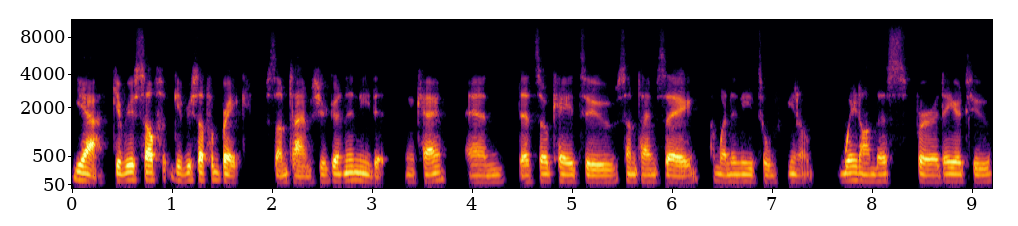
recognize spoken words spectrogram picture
yeah, give yourself give yourself a break. Sometimes you're going to need it, okay? And that's okay to sometimes say, I'm going to need to, you know, wait on this for a day or two,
